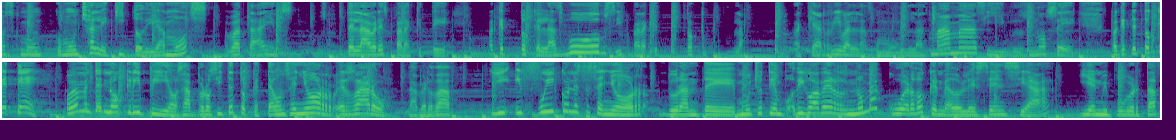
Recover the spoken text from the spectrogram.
Es como, como un chalequito, digamos, la bata, y entonces pues, te la abres para que te, para que toque las boobs y para que toque aquí arriba las, como las mamas y pues no sé, para que te toquete. Obviamente no creepy, o sea, pero sí te toquetea un señor, es raro, la verdad. Y, y, fui con ese señor durante mucho tiempo. Digo, a ver, no me acuerdo que en mi adolescencia y en mi pubertad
